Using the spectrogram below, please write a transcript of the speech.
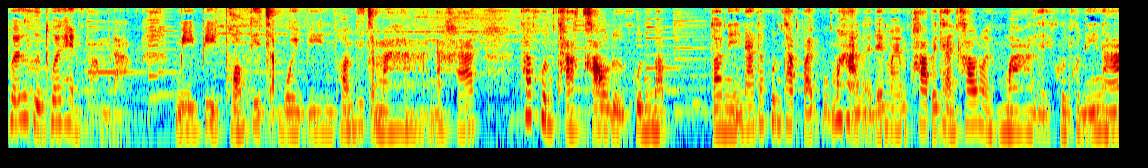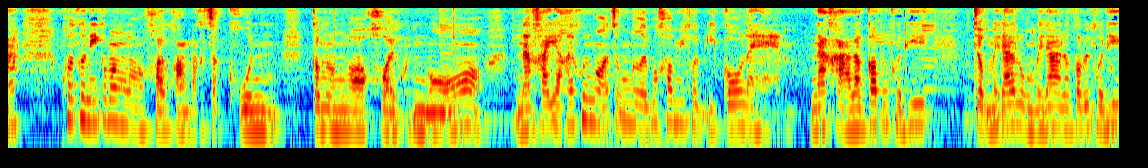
ถ้วยก็คือถ้วยแห่งความรัก มีปีกพร้อมที่จะโบยบิน พร้อมที่จะมาหานะคะ ถ้าคุณทักเขาหรือคุณแบบ ตอนนี้นะ ถ้าคุณทักไปปุ๊บมาหาหน่อยได้ไหมพาไปทานข้าวหน่อยมาเลยคนคนนี้นะ คนคนนี้กำลังรอคอยความรักจากคุณกำลังรอคอยคุณง้อนะคะ อยากให้คุณง้อจังเลยเพราะเขามีคนอีโก้แรงนะคะ แล้วก็เป็นคนที่จบไม่ได้ลงไม่ได้ แล้วก็เป็นคนที่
